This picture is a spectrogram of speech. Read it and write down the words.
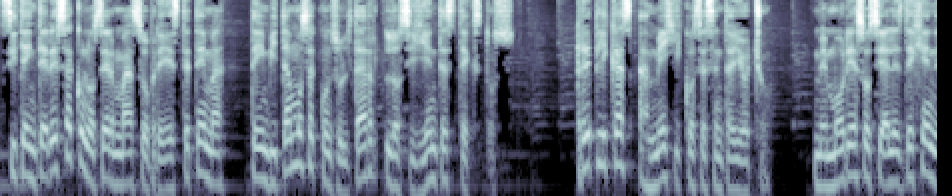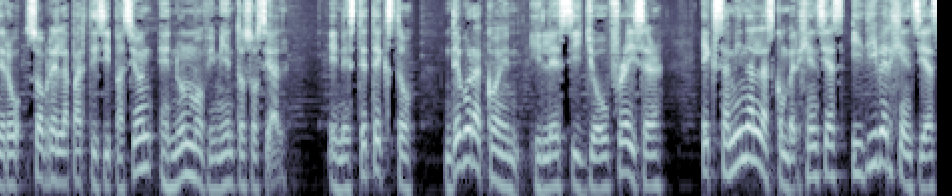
Si te interesa conocer más sobre este tema, te invitamos a consultar los siguientes textos. Réplicas a México 68. Memorias sociales de género sobre la participación en un movimiento social. En este texto, Deborah Cohen y Leslie Joe Fraser examinan las convergencias y divergencias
